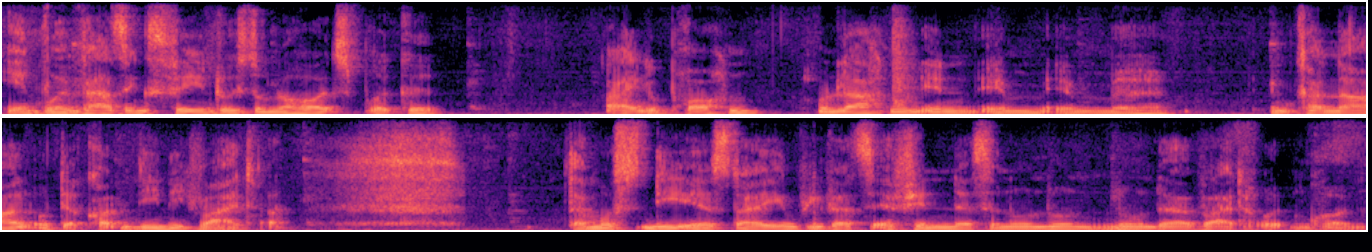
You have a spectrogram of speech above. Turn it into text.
irgendwo in Versingsfeen durch so eine Holzbrücke eingebrochen und lag nun in, im, im, äh, im Kanal und da konnten die nicht weiter. Da mussten die erst da irgendwie was erfinden, dass sie nun, nun, nun da weiterrücken konnten.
